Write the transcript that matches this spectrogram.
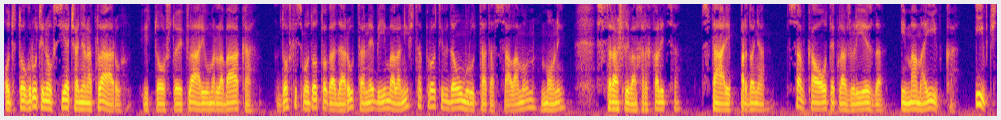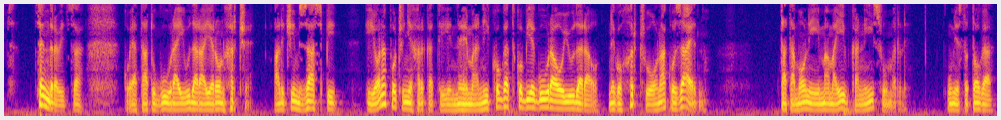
od tog rutinog sjećanja na Klaru i to što je Klari umrla baka, došli smo do toga da Ruta ne bi imala ništa protiv da umru tata Salamon, Moni, strašljiva hrhalica, stari prdonja, sav kao otekla žlijezda i mama Ivka, Ivčica, Cendravica, koja tatu gura i udara jer on hrče, ali čim zaspi i ona počinje hrkati i nema nikoga tko bi je gurao i udarao, nego hrču onako zajedno. Tata Moni i mama Ivka nisu umrli. Umjesto toga,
